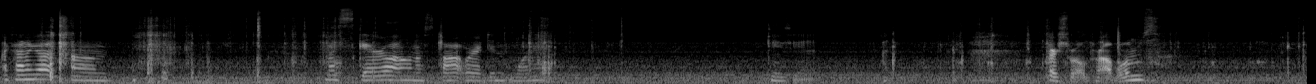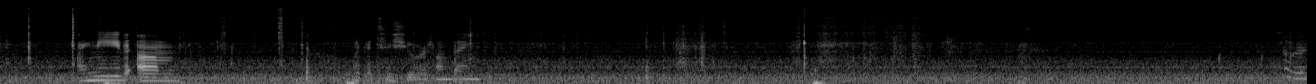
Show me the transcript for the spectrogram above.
I kind of got um mascara on a spot where I didn't want it. Can you see it? First world problems. I need um like a tissue or something. Okay.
